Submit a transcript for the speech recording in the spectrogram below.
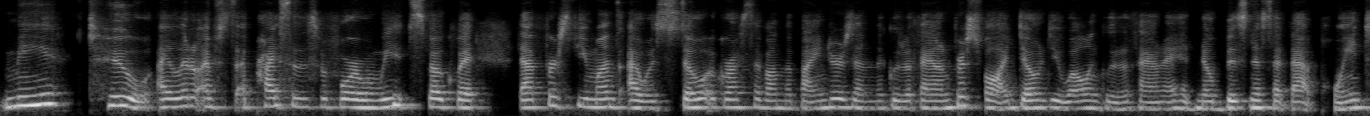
Me too. I literally, I've, I probably said this before when we spoke, but that first few months, I was so aggressive on the binders and the glutathione. First of all, I don't do well in glutathione. I had no business at that point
